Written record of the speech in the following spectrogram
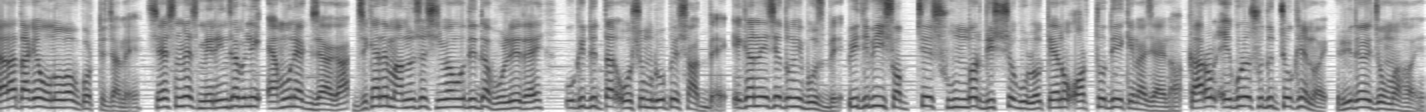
যারা তাকে অনুভব করতে জানে। শেষমেশ মেরিঞ্জাবিলি এমন এক জায়গা যেখানে মানুষের সীমাবদ্ধতা ভুলিয়ে দেয়, প্রকৃতির তার অসম রূপে স্বাদ দেয়। এখানে এসে তুমি বুঝবে, পৃথিবীর সবচেয়ে সুন্দর দৃশ্যগুলো কেন অর্থ দিয়ে কেনা যায় না। কারণ এগুলো শুধু চোখে নয়, হৃদয়ে জমা হয়।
